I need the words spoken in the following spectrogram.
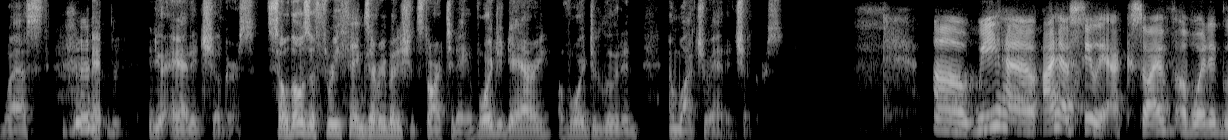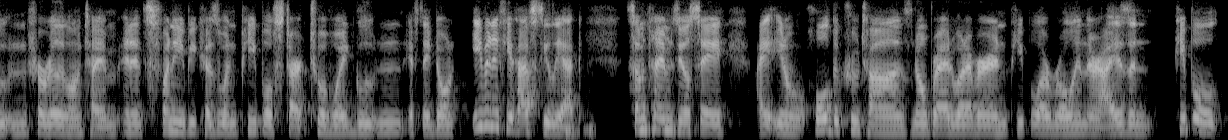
Midwest. and your added sugars. So those are three things everybody should start today. Avoid your dairy, avoid your gluten, and watch your added sugars. Uh, we have I have celiac, so I've avoided gluten for a really long time. And it's funny because when people start to avoid gluten, if they don't, even if you have celiac, sometimes you'll say, I, you know, hold the croutons, no bread, whatever, and people are rolling their eyes and people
